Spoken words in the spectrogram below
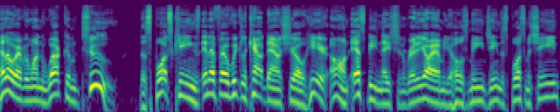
Hello, everyone. Welcome to the Sports Kings NFL Weekly Countdown Show here on SB Nation Radio. I am your host, Mean Gene, the Sports Machine,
